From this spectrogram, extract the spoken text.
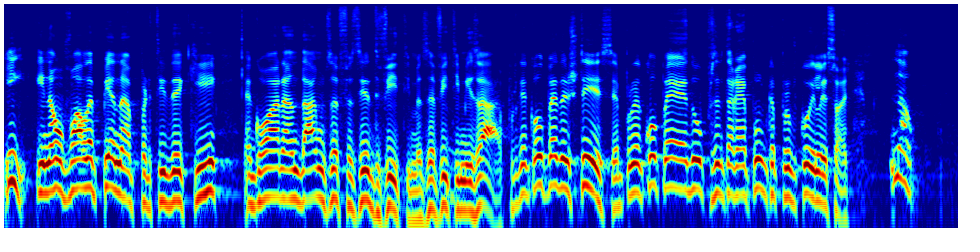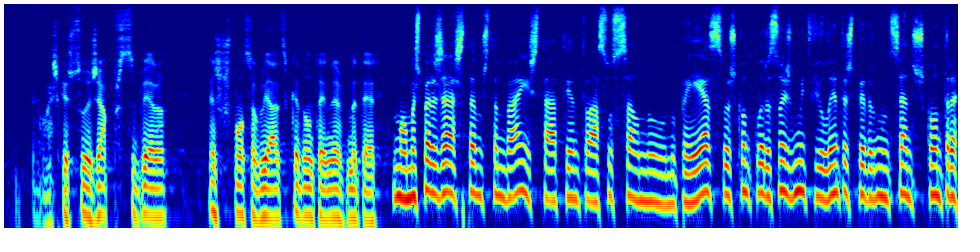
E, e não vale a pena, a partir daqui, agora andarmos a fazer de vítimas, a vitimizar, porque a culpa é da Justiça, porque a culpa é do Presidente da República que provocou eleições. Não, eu acho que as pessoas já perceberam as responsabilidades que cada um tem na matéria. Bom, mas para já estamos também, está atento à sucessão no, no PS, hoje com declarações muito violentas de Pedro Nuno Santos contra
